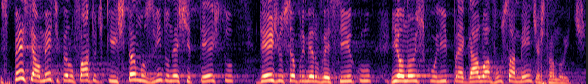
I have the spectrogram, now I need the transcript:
especialmente pelo fato de que estamos vindo neste texto desde o seu primeiro versículo e eu não escolhi pregá-lo avulsamente esta noite.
